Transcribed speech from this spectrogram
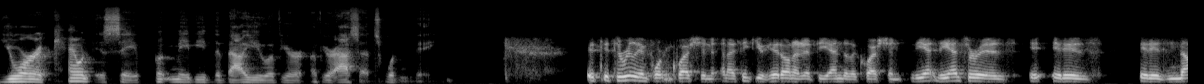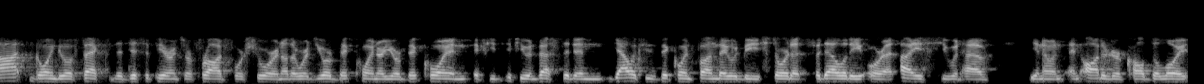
your account is safe but maybe the value of your of your assets wouldn't be it, it's a really important question and i think you hit on it at the end of the question the, the answer is it, it is it is not going to affect the disappearance or fraud for sure. In other words, your Bitcoin or your Bitcoin, if you if you invested in Galaxy's Bitcoin fund, they would be stored at Fidelity or at ICE. You would have you know, an, an, auditor called Deloitte.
